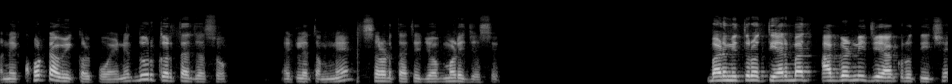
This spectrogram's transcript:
અને ખોટા વિકલ્પો એને દૂર કરતા જશો. એટલે તમને સરળતાથી જોબ મળી જશે. બાળ મિત્રો, ત્યારબાદ આગળની જે આકૃતિ છે,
